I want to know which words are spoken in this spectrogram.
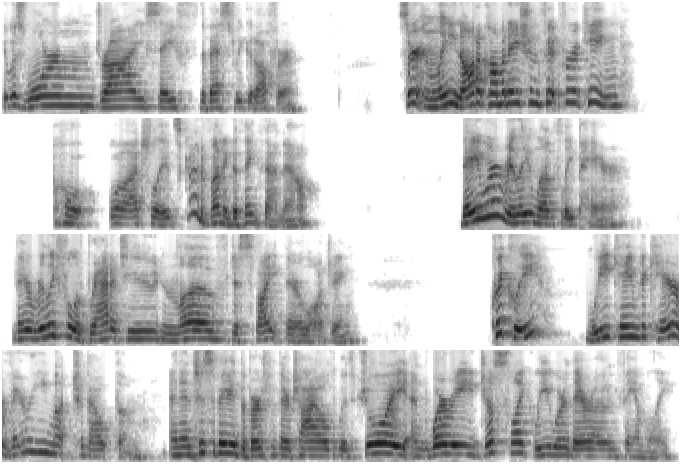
It was warm, dry, safe, the best we could offer. Certainly not accommodation fit for a king. Oh, well, actually, it's kind of funny to think that now. They were a really lovely pair. They were really full of gratitude and love despite their lodging. Quickly, we came to care very much about them and anticipated the birth of their child with joy and worry, just like we were their own family.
